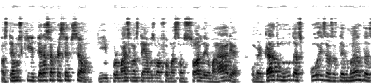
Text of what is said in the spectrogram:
Nós temos que ter essa percepção que, por mais que nós tenhamos uma formação sólida em uma área, o mercado muda, as coisas, as demandas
